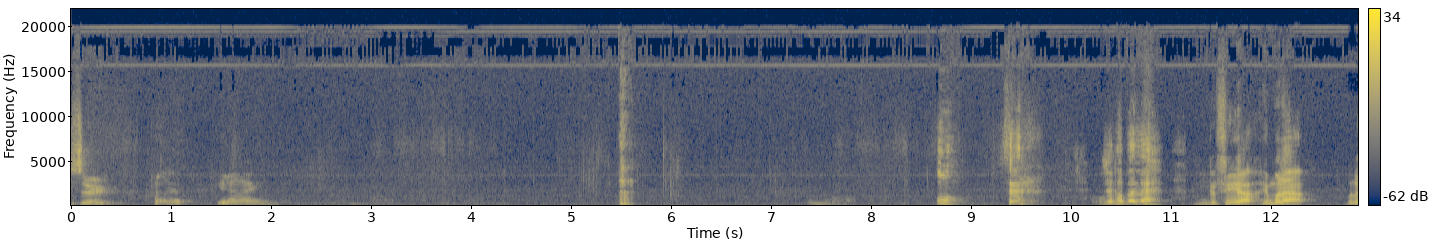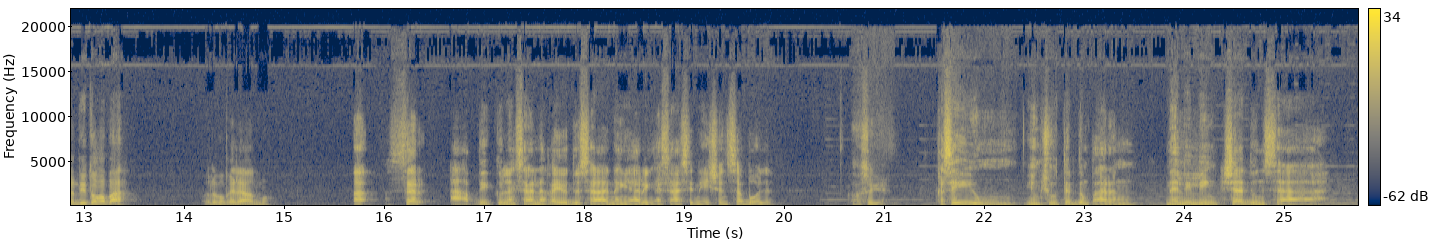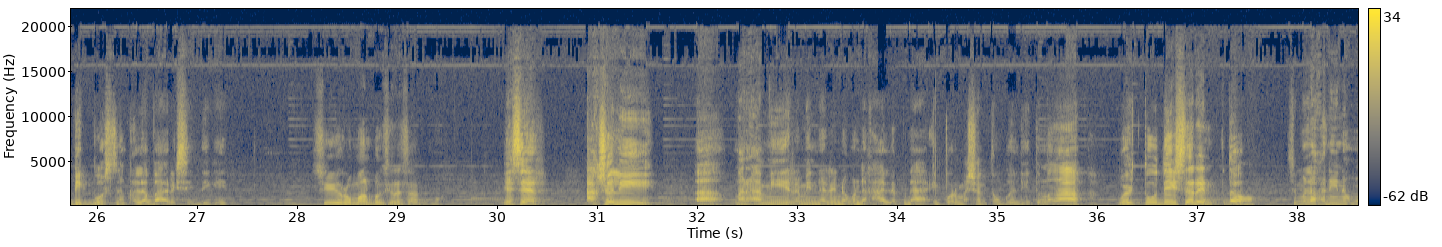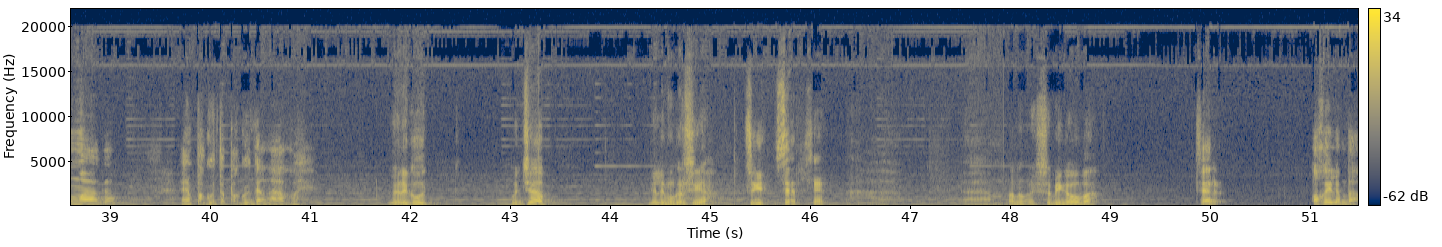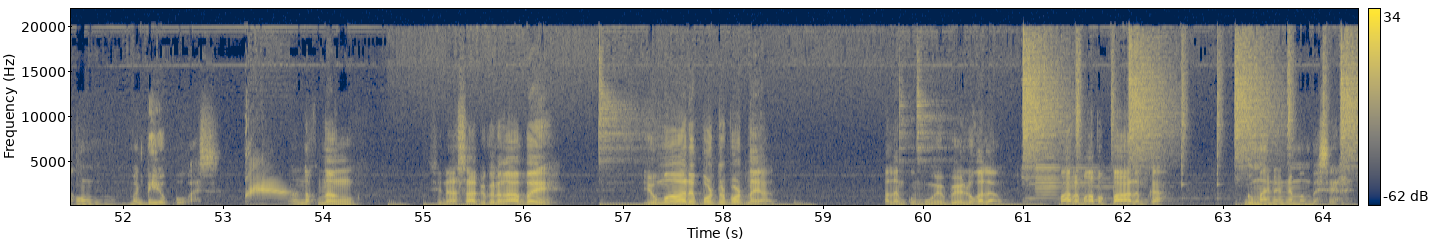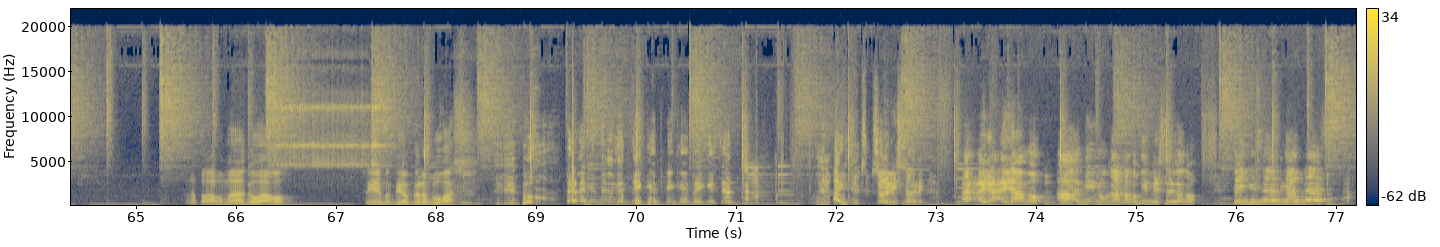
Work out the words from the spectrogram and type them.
sir. Kaya nga eh. Oh, sir. Diyan ka pala. Garcia, himala. Ba't nandito ka pa? Ano bang kailangan mo? Ah, sir, a-update ko lang sana kayo do sa nangyaring assassination sa ball. Oh, sige. Kasi yung, yung shooter doon parang nalilink siya doon sa big boss ng Calabari Syndicate. Si Roman bang sinasabi mo? Yes, sir. Actually, ah marami-rami na rin ako nakalap na impormasyon tungkol dito. Mga worth two days na rin. Ito, oh, simula kaninang umaga. Ayun, pagod na pagod na nga ako eh. Very good. Good job. Galing mo, Garcia. Sige. Sir, sir. Um, Ano, may sabihin ka pa ba? sir, okay lang ba kung mag-day off bukas? Anak ng... Sinasabi ko na nga ba eh. Yung mga report-report na yan, alam kong bumibuelo ka lang para makapagpaalam ka. Gumana naman ba, sir? Ano pa nga ba magagawa ko? Sige, off ka na bukas. talaga, talaga. Thank you, thank you, thank you, sir. Ay, sorry, sorry. Ay, ay, ayaw mo. Ah, nino ka kapag inisal ako. Thank you, sir. God bless.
